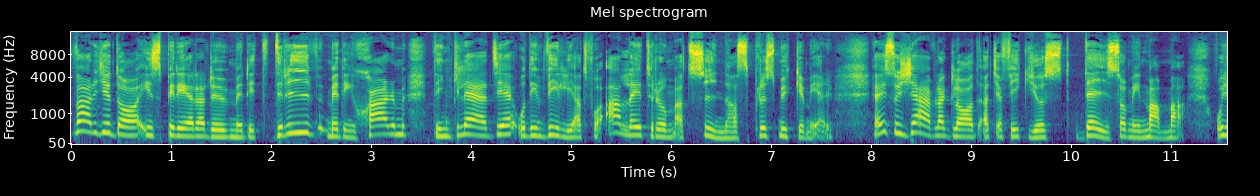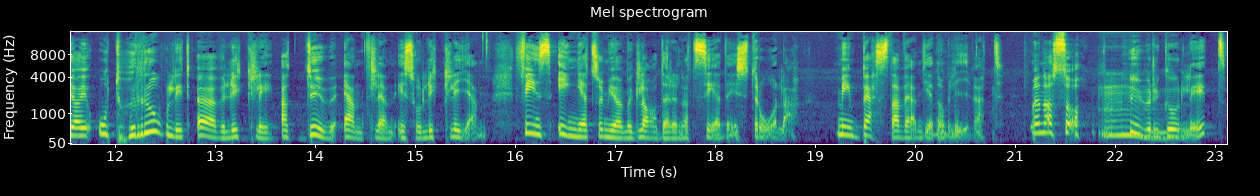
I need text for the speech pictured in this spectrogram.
Varje dag inspirerar du med ditt driv, med din charm, din glädje och din vilja att få alla i ett rum att synas plus mycket mer. Jag är så jävla glad att jag fick just dig som min mamma och jag är otroligt överlycklig att du äntligen är så lycklig igen. Finns inget som gör mig gladare än att se dig stråla min bästa vän genom livet. Men alltså, hur gulligt?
